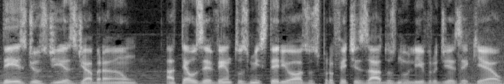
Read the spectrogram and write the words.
Desde os dias de Abraão até os eventos misteriosos profetizados no livro de Ezequiel,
